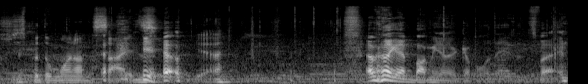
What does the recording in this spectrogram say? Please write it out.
Just put the one on the sides. Yeah. Yeah. I'm like that bought me another couple of days. It's fine.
